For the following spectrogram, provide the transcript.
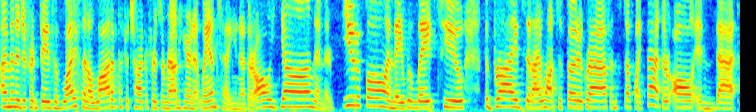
I'm in a different phase of life than a lot of the photographers around here in Atlanta. You know, they're all young and they're beautiful and they relate to the brides that I want to photograph and stuff like that. They're all in that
